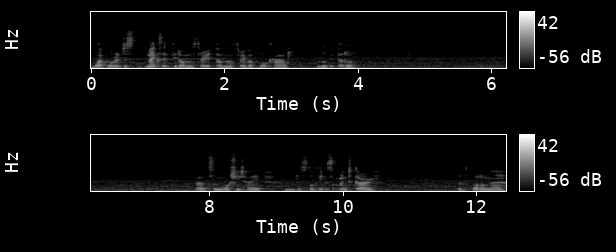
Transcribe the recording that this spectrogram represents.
white border, it just makes it fit on the 3 on the 3 by 4 card a little bit better. Add some washi tape. I'm just looking at something to go at the bottom there.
